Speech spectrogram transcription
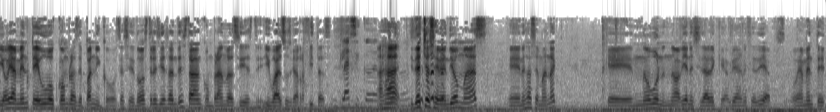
y obviamente hubo compras de pánico. O sea, hace dos, tres días antes estaban comprando así, este, igual sus garrafitas. Un clásico de Ajá, y de hecho se vendió más en esa semana que no hubo, no había necesidad de que abrieran ese día. Pues, obviamente,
